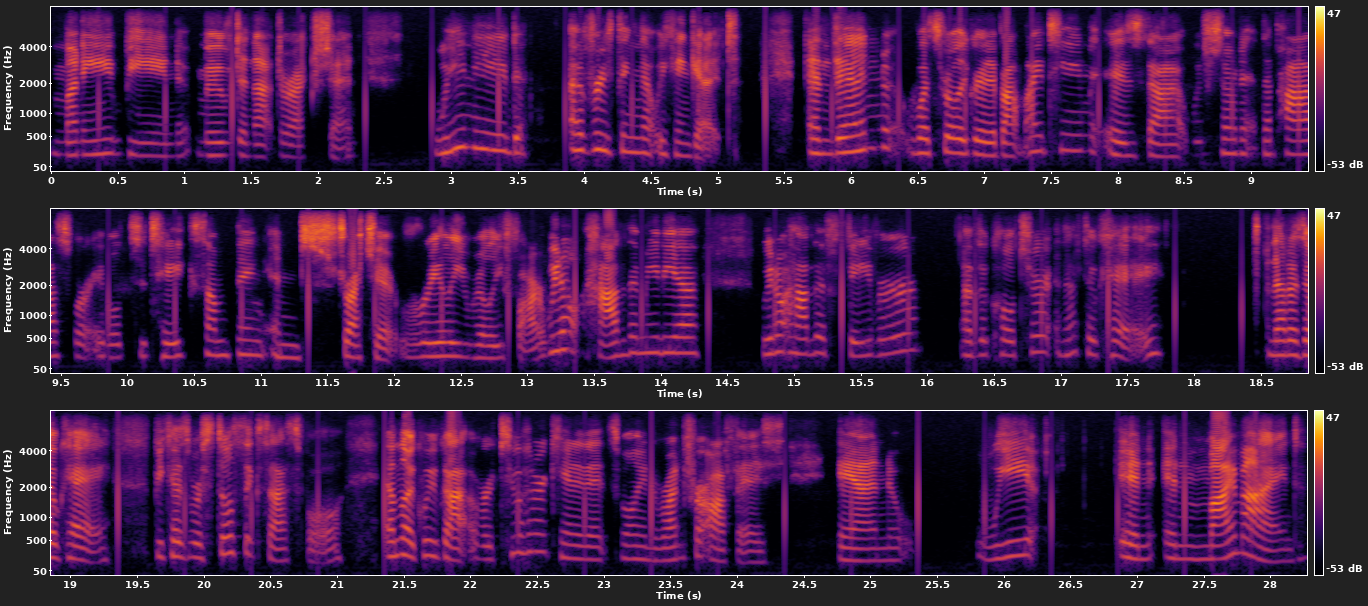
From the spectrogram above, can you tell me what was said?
money being moved in that direction. We need everything that we can get. And then what's really great about my team is that we've shown it in the past. We're able to take something and stretch it really, really far. We don't have the media, we don't have the favor of the culture, and that's okay. That is okay because we're still successful. And look, we've got over 200 candidates willing to run for office, and we in in my mind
